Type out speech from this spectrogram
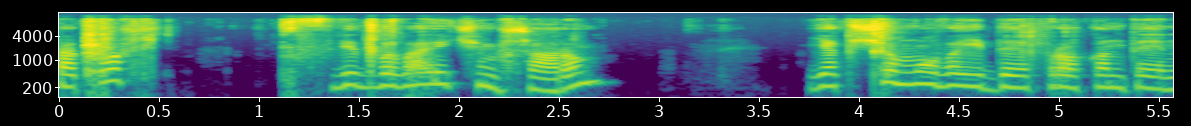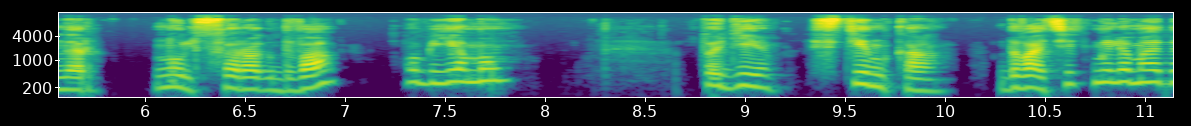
Також з відбиваючим шаром. Якщо мова йде про контейнер 0,42 об'ємом, тоді стінка 20 мм,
